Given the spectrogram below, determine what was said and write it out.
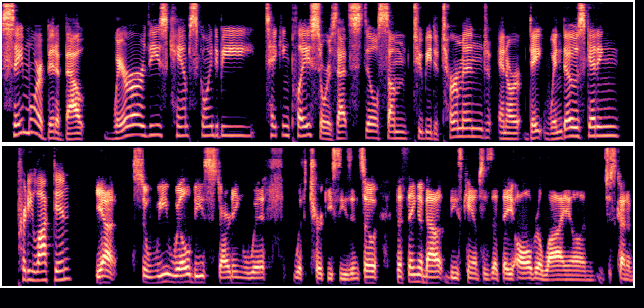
Say more a bit about where are these camps going to be taking place, or is that still some to be determined? And are date windows getting pretty locked in? Yeah, so we will be starting with with turkey season so the thing about these camps is that they all rely on just kind of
